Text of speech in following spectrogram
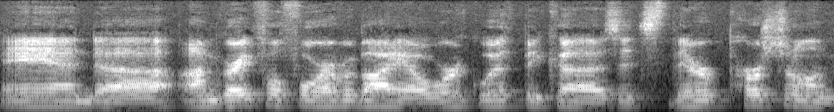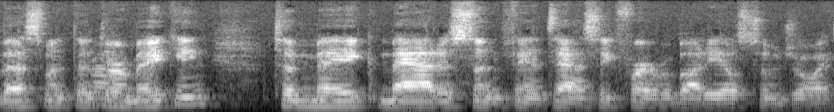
and uh, I'm grateful for everybody I work with because it's their personal investment that they're making to make Madison fantastic for everybody else to enjoy.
